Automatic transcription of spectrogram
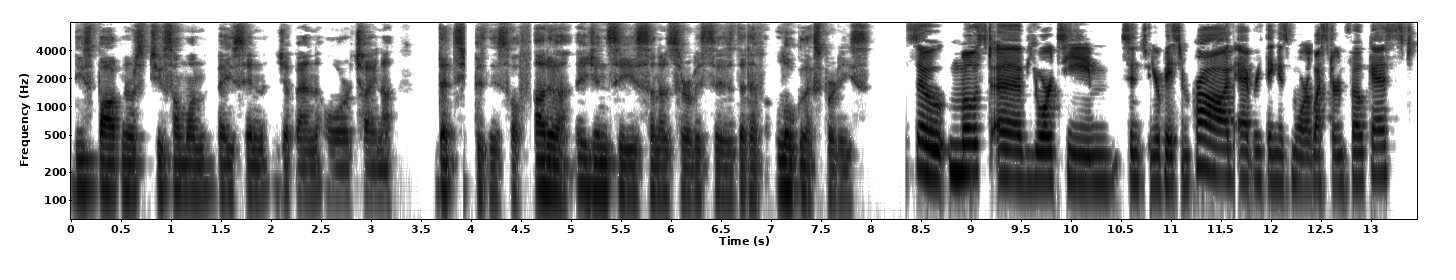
these partners to someone based in Japan or China that's business of other agencies and other services that have local expertise. So most of your team, since you're based in Prague, everything is more Western focused.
